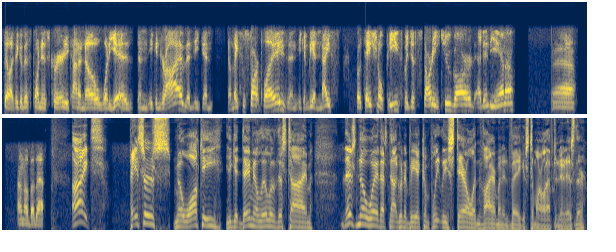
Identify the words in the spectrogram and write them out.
still, I think at this point in his career, you kind of know what he is, and he can drive, and he can you know, make some smart plays, and he can be a nice rotational piece. But just starting two guard at Indiana, uh, I don't know about that. All right. Pacers, Milwaukee, you get Damian Lillard this time. There's no way that's not going to be a completely sterile environment in Vegas tomorrow afternoon, is there?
